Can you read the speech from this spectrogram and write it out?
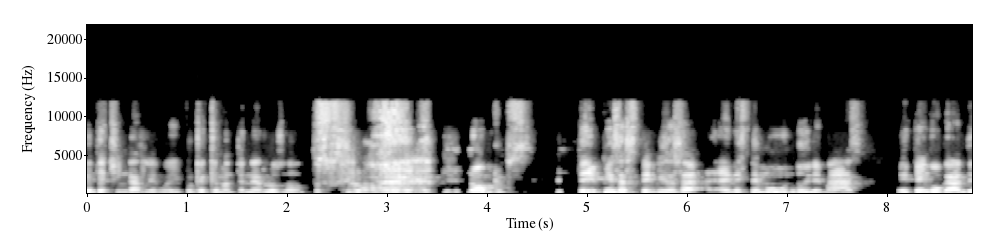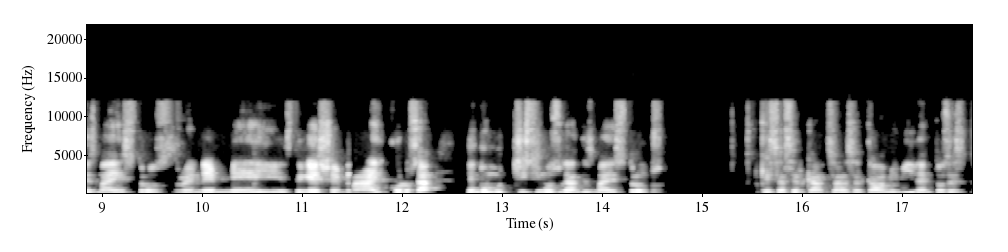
vente a chingarle, güey, porque hay que mantenerlos, ¿no? Entonces, digo, no, porque pues, te empiezas, te empiezas a, en este mundo y demás. Eh, tengo grandes maestros, René May, este, Geshe Michael, o sea, tengo muchísimos grandes maestros que se, acerca, se han acercado a mi vida, entonces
